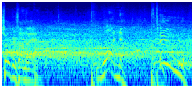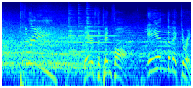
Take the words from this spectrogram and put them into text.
Shoulders on the mat. One, two, three. There's the pinfall and the victory.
